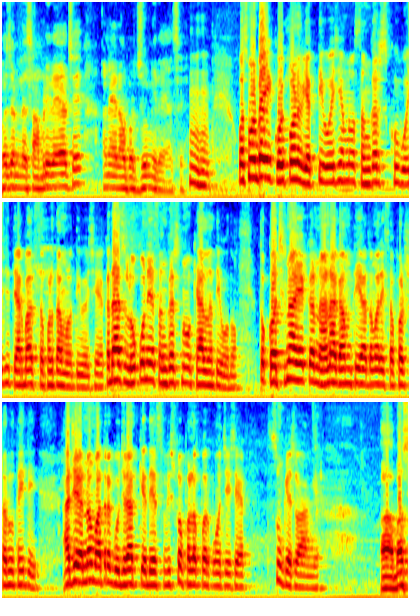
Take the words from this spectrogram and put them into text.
ભજનને સાંભળી રહ્યા છે અને એના ઉપર ઝૂમી રહ્યા છે. ઓસમાનભાઈ કોઈ પણ વ્યક્તિ હોય છે એમનો સંઘર્ષ ખૂબ હોય છે ત્યારબાદ સફળતા મળતી હોય છે. કદાચ લોકોને સંઘર્ષનો ખ્યાલ નથી હોતો. તો કચ્છના એક નાના ગામથી આ તમારી સફર શરૂ થઈ હતી. આજે ન માત્ર ગુજરાત કે દેશ વિશ્વ ફલક પર પહોંચી છે. શું કહેશો આ અંગે? બસ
